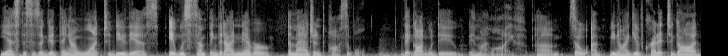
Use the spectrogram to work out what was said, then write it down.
yes, this is a good thing. I want to do this. It was something that I never imagined possible that God would do in my life. Um, so I, you know, I give credit to God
